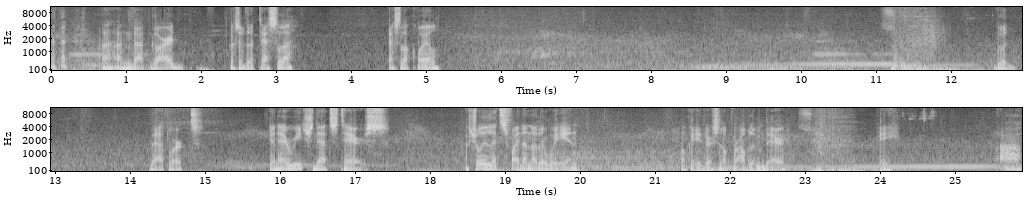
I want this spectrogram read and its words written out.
on that guard because of the Tesla. Tesla coil. Good. That worked. Can I reach that stairs? Actually, let's find another way in. Okay, there's no problem there. Okay. Ah!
